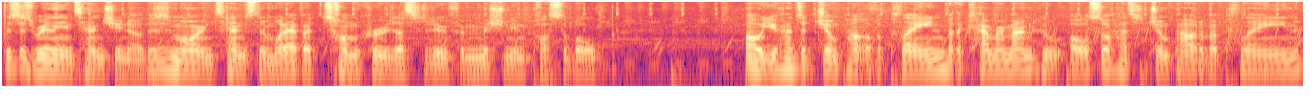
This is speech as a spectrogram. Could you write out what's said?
This is really intense, you know. This is more intense than whatever Tom Cruise has to do for Mission Impossible. Oh, you had to jump out of a plane with a cameraman who also had to jump out of a plane?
